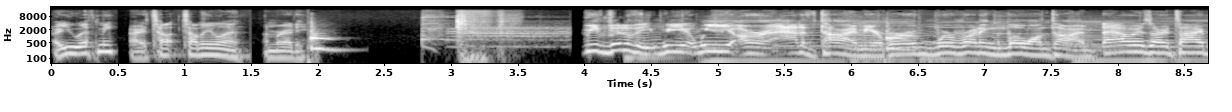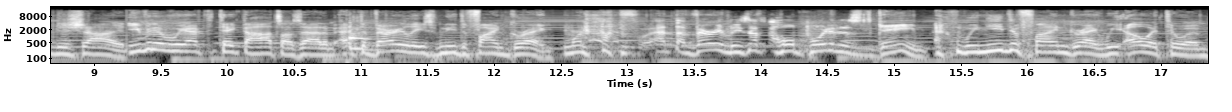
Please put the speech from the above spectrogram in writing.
Are you with me? All right, tell, tell me when. I'm ready. We literally, we we are out of time here. We're we're running low on time. Now is our time to shine. Even if we have to take the hot sauce, Adam, at the very least, we need to find Greg. We're not, at the very least, that's the whole point of this game. We need to find Greg. We owe it to him.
